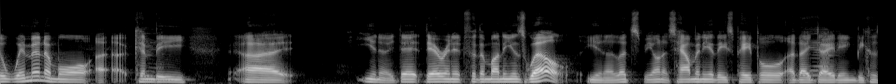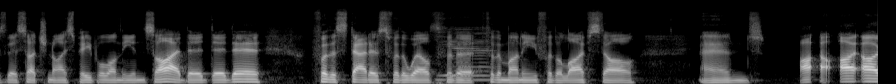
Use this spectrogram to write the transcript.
the women are more uh, uh, can be uh you know they're they're in it for the money as well. You know let's be honest how many of these people are they Yeah. dating because they're such nice people on the inside? They're they're there for the status for the wealth for the for the money for the lifestyle. And I, I, I,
